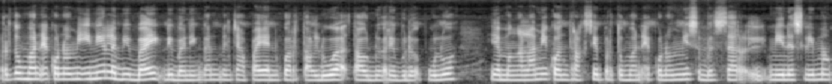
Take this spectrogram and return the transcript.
Pertumbuhan ekonomi ini lebih baik dibandingkan pencapaian kuartal 2 tahun 2020 yang mengalami kontraksi pertumbuhan ekonomi sebesar minus 5,3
